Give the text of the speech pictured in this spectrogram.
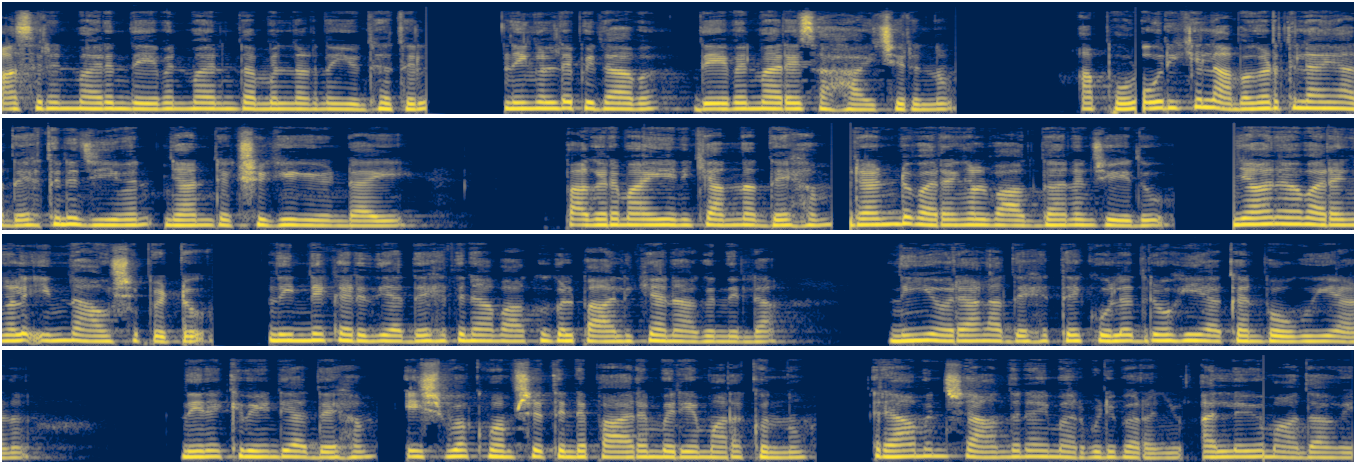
അസുരന്മാരും ദേവന്മാരും തമ്മിൽ നടന്ന യുദ്ധത്തിൽ നിങ്ങളുടെ പിതാവ് ദേവന്മാരെ സഹായിച്ചിരുന്നു. അപ്പോൾ ഒരിക്കൽ അപകടത്തിലായ അദ്ദേഹത്തിന്റെ ജീവൻ ഞാൻ രക്ഷിക്കുകയുണ്ടായി. പകരമായി എനിക്ക് അന്ന് അദ്ദേഹം രണ്ട് വരങ്ങൾ വാഗ്ദാനം ചെയ്തു. ഞാൻ ആ വരങ്ങൾ ഇന്ന് ആവശ്യപ്പെട്ടു. നിന്നെ കരുതി അദ്ദേഹത്തിന് ആ വാക്കുകൾ പാലിക്കാനാകുന്നില്ല. നീ ഒരാൾ അദ്ദേഹത്തെ കുലദ്രോഹിയാക്കാൻ പോകുകയാണ്. നിനക്ക് വേണ്ടി അദ്ദേഹം ഇഷ്വക് വംശത്തിന്റെ പാരമ്പര്യം മറക്കുന്നു. രാമൻ ശാന്തനായി മറുപടി പറഞ്ഞു അല്ലയോ മാതാവേ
